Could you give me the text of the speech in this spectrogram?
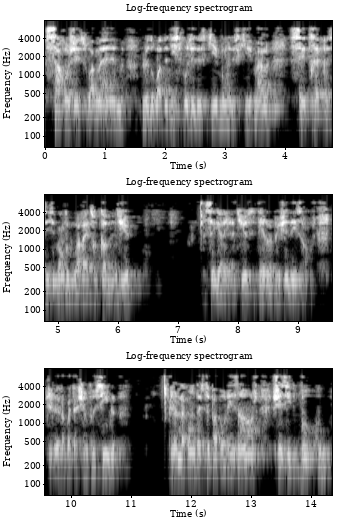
s'arroger soi-même le droit de disposer de ce qui est bon et de ce qui est mal, c'est très précisément vouloir être comme Dieu, s'égaler à Dieu, c'est-à-dire le péché des anges. C'est l'interprétation possible, je ne la conteste pas pour les anges, j'hésite beaucoup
